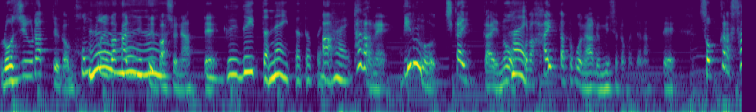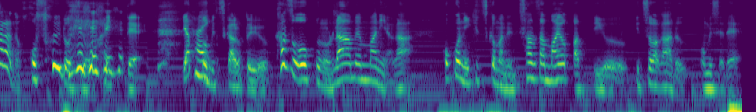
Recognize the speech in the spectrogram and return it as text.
路地裏っていうか、本当に分かりにくい場所にあって、ぐいぐいっとね、行ったとこに。あ、はい。ただね、ビルの地下1階の、はいこの入ったところにある店とかじゃなくて、そこからさらに細い路地を入って、やっと見つかるという、数多くのラーメンマニアが、ここに行き着くまでに散々迷ったっていう逸話があるお店で、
